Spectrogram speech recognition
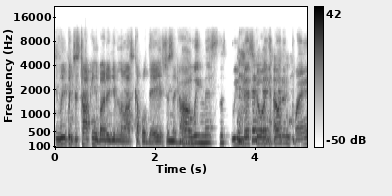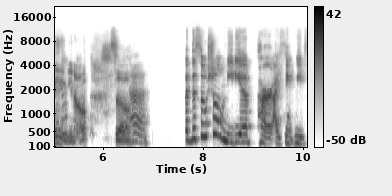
We've been just talking about it even the last couple days, just like, oh, we miss the, we miss going out and playing, you know. So, yeah. but the social media part, I think we've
